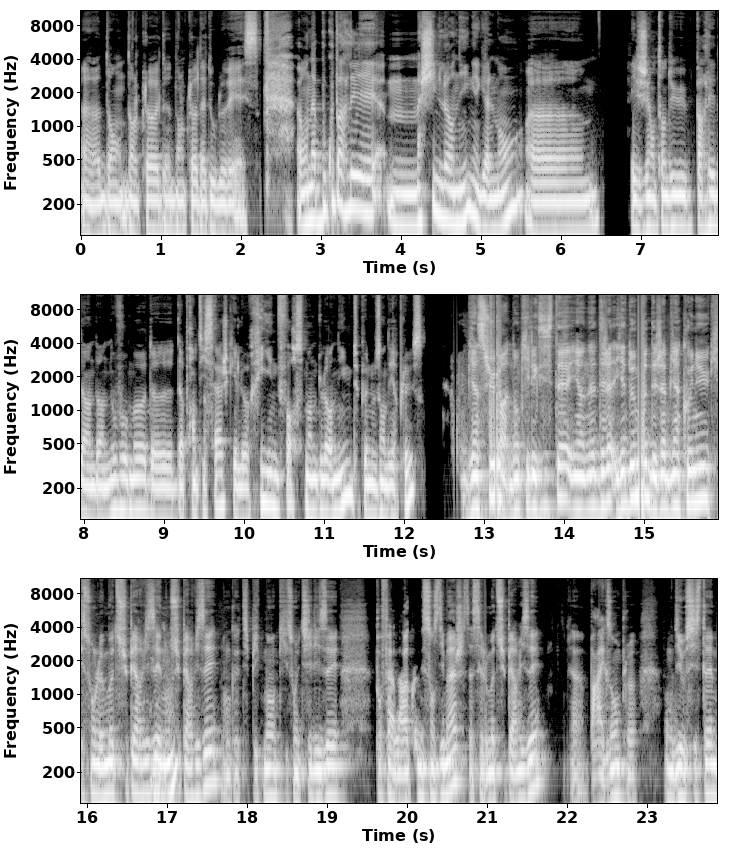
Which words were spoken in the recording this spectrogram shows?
dans, le cloud, dans le cloud AWS. on a beaucoup parlé machine learning également. et j'ai entendu parler d'un nouveau mode d'apprentissage qui est le reinforcement learning. Tu peux nous en dire plus? Bien sûr, donc il existait, il y en a déjà, il y a deux modes déjà bien connus qui sont le mode supervisé et non mhm. supervisé, donc euh, typiquement qui sont utilisés pour faire de la reconnaissance d'image, ça c'est le mode supervisé. Euh, par exemple, on dit au système,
